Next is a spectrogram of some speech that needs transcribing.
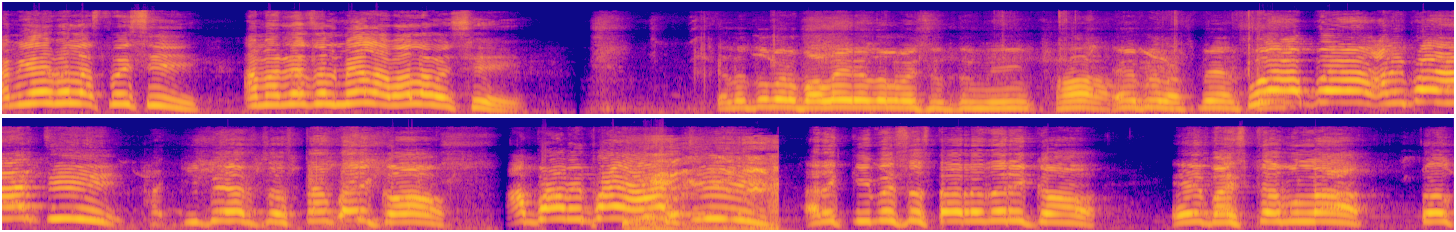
আমি এই ভালো পাইছি আমার রেজাল্ট মেলা ভালো হয়েছে তাহলে তোমার ভালোই রেজাল্ট পাইছো তুমি। হ্যাঁ। এই বেলা পেয়েছ ও আব্বা আমি পাই হারছি। কি পেয়েছ তাড়াতাড়ি কও। আব্বা আমি পাই হারছি। আরে কি বেছিস তাড়াতাড়ি ক এই বাইশটা বুলা টক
